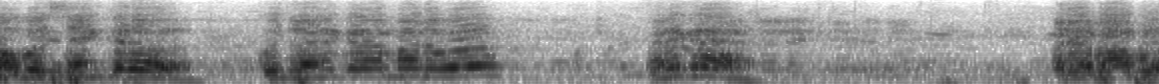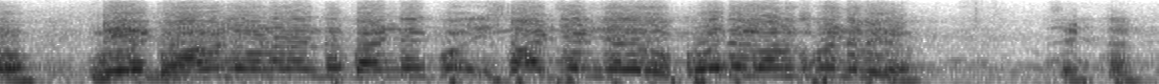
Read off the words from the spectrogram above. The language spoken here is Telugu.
బాబు శంకర్ కొంచెం వెనక నువ్వు. వెనక అరే బాబు మీరు గ్రౌండ్లో ఉన్నారంటే బండి స్టార్ట్ చేయడం జరగదు. కోతలు వణుకుపోండి మీరు. చెప్తాను.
